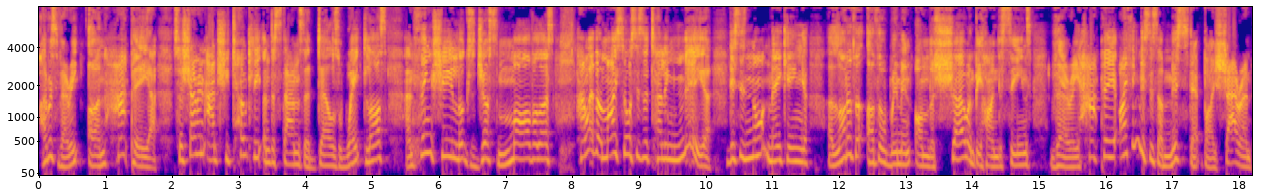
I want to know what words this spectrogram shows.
I was very unhappy. So Sharon adds she totally understands Adele's weight loss and thinks she looks just marvelous. However, my sources are telling me this is not making a lot of the other women on the show and behind the scenes very happy. I think this is a misstep by Sharon.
